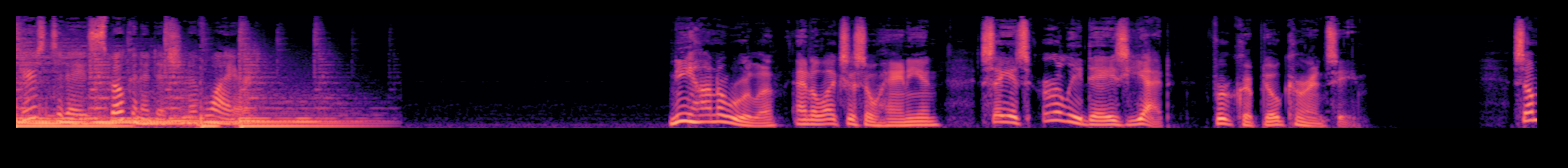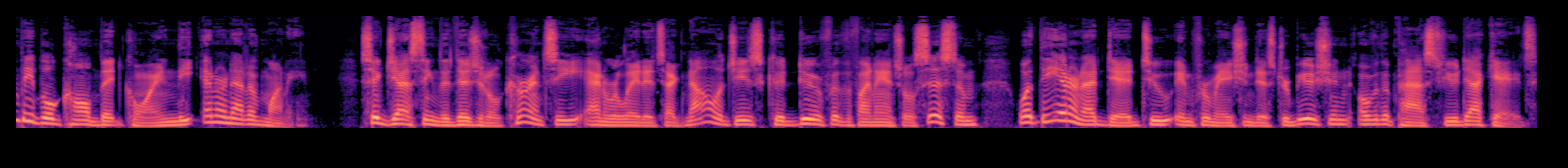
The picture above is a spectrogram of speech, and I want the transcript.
Here's today's spoken edition of Wired. Neha Narula and Alexis Ohanian say it's early days yet for cryptocurrency. Some people call Bitcoin the Internet of Money suggesting the digital currency and related technologies could do for the financial system what the Internet did to information distribution over the past few decades.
